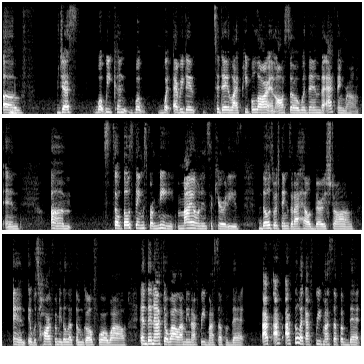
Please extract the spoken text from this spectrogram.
of just what we can, what what everyday today life people are, and also within the acting realm. And um, so those things for me, my own insecurities, those were things that I held very strong. And it was hard for me to let them go for a while. And then after a while, I mean, I freed myself of that. I, I, I feel like I freed myself of that,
